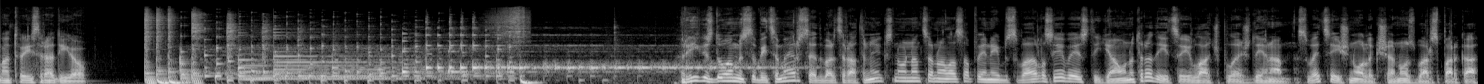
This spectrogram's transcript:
Latvijas Radio. Rīgas domas vicemērs Edvards Ratnieks no Nacionālās apvienības vēlas ieviest jaunu tradīciju Latvijas dienā - svecīšu nolikšanu uzvaras parkā.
